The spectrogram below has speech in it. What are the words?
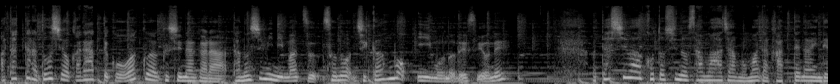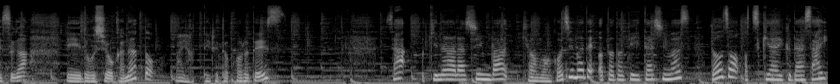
当たったらどうしようかなってこうワクワクしながら楽しみに待つその時間もいいものですよね。私は今年のサマージャンもまだ買ってないんですが、えー、どうしようかなと迷っているところです。さあ沖縄羅針盤今日も5時までお届けいたしますどうぞお付き合いください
